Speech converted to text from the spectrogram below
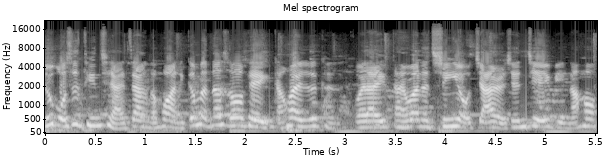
如果是听起来这样的话，你根本那时候可以赶快就是肯回来台湾的亲友家人先借一笔，然后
